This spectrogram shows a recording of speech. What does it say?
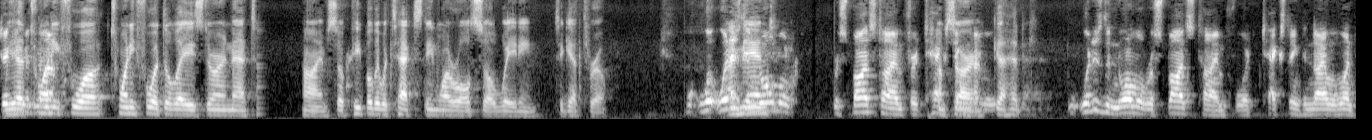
We had with 24, 24 delays during that time. So people that were texting were also waiting to get through. what, what is I the normal response time for texting? I'm sorry. Go ahead. what is the normal response time for texting to 911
